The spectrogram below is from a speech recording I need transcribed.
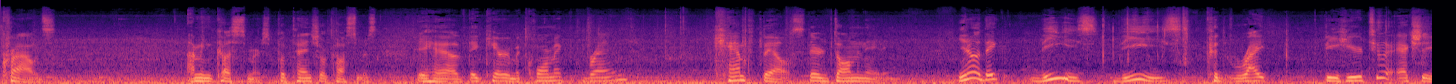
crowds i mean customers potential customers. They have they carry mccormick brand campbell's they're dominating. You know they these these could right be here too actually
